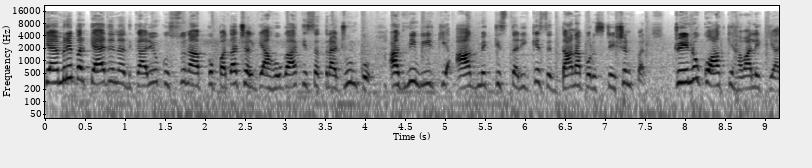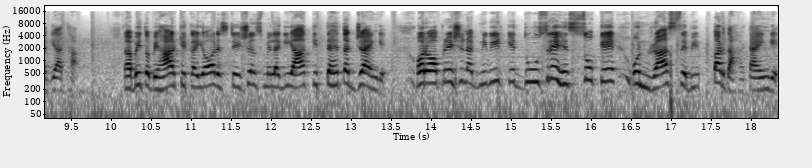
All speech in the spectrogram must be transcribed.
कैमरे पर कैद इन अधिकारियों को सुन आपको पता चल गया होगा कि 17 जून को अग्निवीर की आग में किस तरीके से दानापुर स्टेशन पर ट्रेनों को आग के हवाले किया गया था। अभी तो बिहार के कई और स्टेशन में लगी आग की तह तक जाएँगे और ऑपरेशन अग्निवीर के दूसरे हिस्सों के उन राज से भी पर्दा हटाएँगे।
